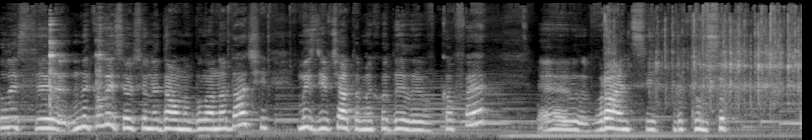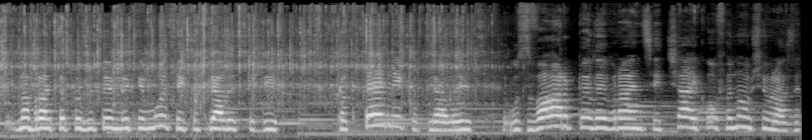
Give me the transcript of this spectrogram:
Колись, е, не колись, ось недавно була на дачі. Ми з дівчатами ходили в кафе е, вранці для того, щоб набратися позитивних емоцій, купляли собі коктейлі, купляли узвар, пили вранці, чай, кофе, ну, в общем, рази.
